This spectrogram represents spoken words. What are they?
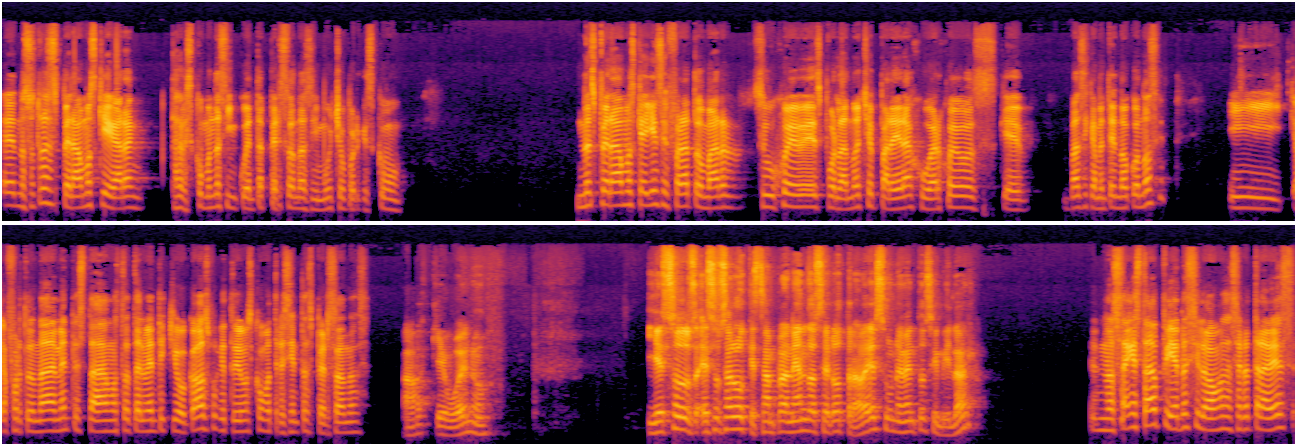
Eh, nosotros esperábamos que llegaran tal vez como unas 50 personas y mucho, porque es como... No esperábamos que alguien se fuera a tomar su jueves por la noche para ir a jugar juegos que básicamente no conoce. Y afortunadamente estábamos totalmente equivocados porque tuvimos como 300 personas. Ah, qué bueno. ¿Y eso, eso es algo que están planeando hacer otra vez, un evento similar? Nos han estado pidiendo si lo vamos a hacer otra vez.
